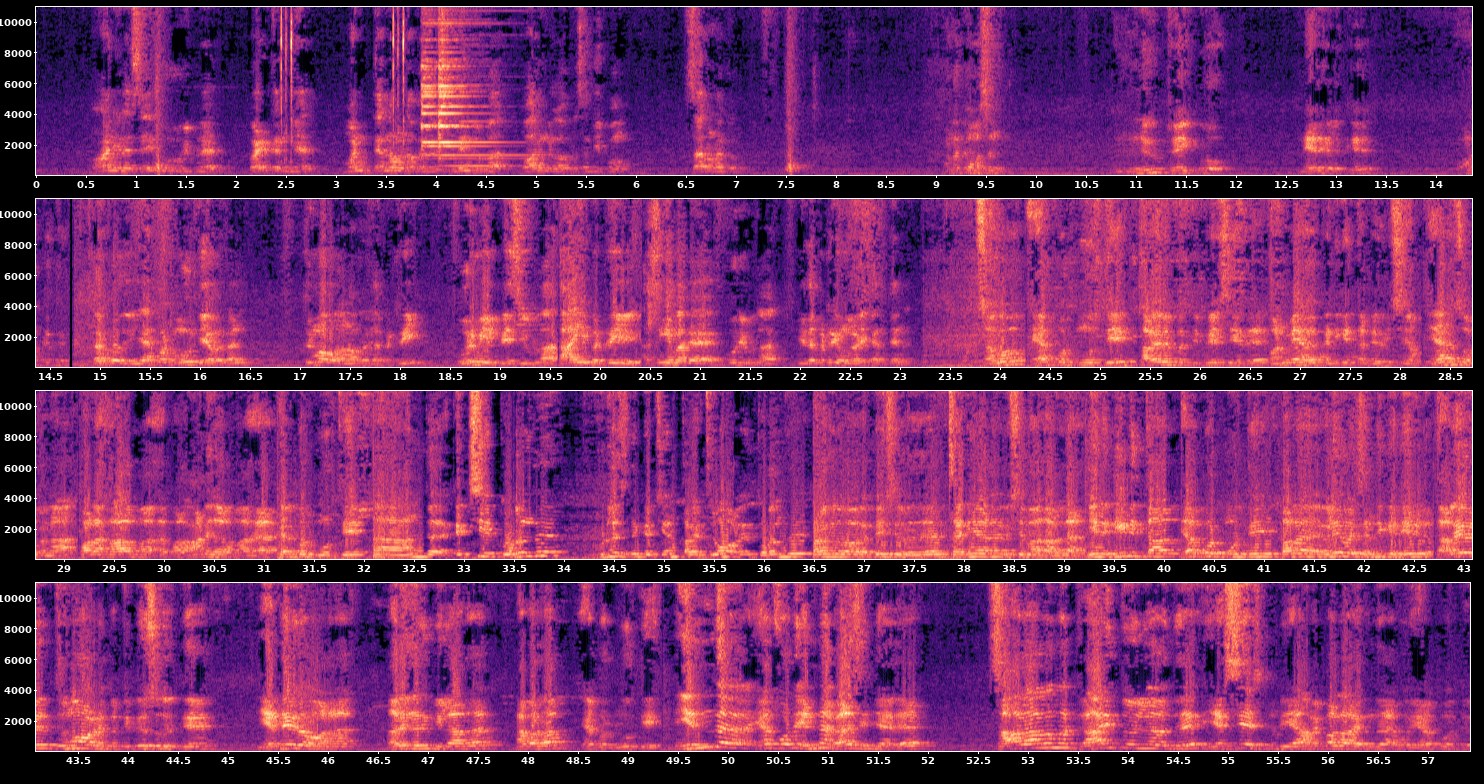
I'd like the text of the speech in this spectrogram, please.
மாநில செயற்குழு உறுப்பினர் வழக்கறிஞர் மண் தென்னவன் அவர்கள் இணைந்துள்ளார். வாருங்கள் அவரை சந்திப்போம். சார் வணக்கம். வணக்கம் வசந்த். நியூ ட்ரை ப்ரோ நேர்களுக்கு தற்போது ஏர்போர்ட் மூர்த்தி அவர்கள் திருமாவளவன் அவர்களை பற்றி உரிமையில் பேசியுள்ளார். தாயை பற்றி அசிங்கமாக கூறியுள்ளார். இதை பற்றி உங்களுடைய கருத்து என்ன? சகோ ஏர்போர்ட் மூர்த்தி தலைவரை பற்றி பேசியது வன்மையாக கண்டிக்கத்தக்க விஷயம். ஏன் சொல்றேன்னா பல காலமாக பல ஆண்டு காலமாக ஏர்போர்ட் மூர்த்தி அந்த கட்சியை தொடர்ந்து குடியரசு கட்சியின் தலைவர் திருமாவளவன் தொடர்ந்து பரவலாக பேசுவது சரியான விஷயமாக அல்ல. இதை நீடித்தால் ஏர்போர்ட் மூர்த்தி பல விளைவை சந்திக்க நேரிடும். தலைவர் திருமாவளவனை பற்றி பேசுவதற்கு எந்த விதமான அருகருக்கு இல்லாத நபர் தான் ஏர்போர்ட் மூர்த்தி. எந்த ஏர்போர்ட் என்ன வேலை செஞ்சாரு? சாதாரண காரி தொழில வந்து எஸ்சிஎஸ் அமைப்பாளராக இருந்த ஒரு ஏர்போர்ட்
